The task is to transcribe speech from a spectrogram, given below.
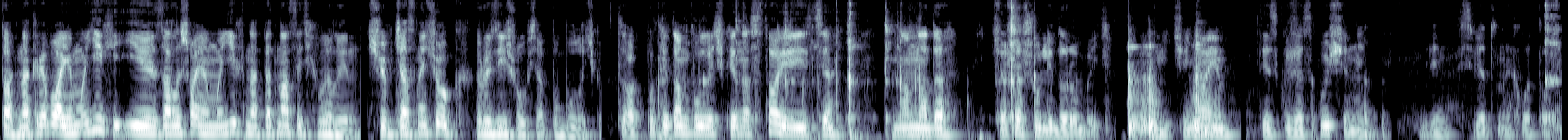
Так, накриваємо їх і залишаємо їх на 15 хвилин, щоб часничок розійшовся по булочках. Так, поки там булочки настаюються, нам треба чашашулі доробити. Відчиняємо, тиск вже спущений. Блін, світу не вистачає.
